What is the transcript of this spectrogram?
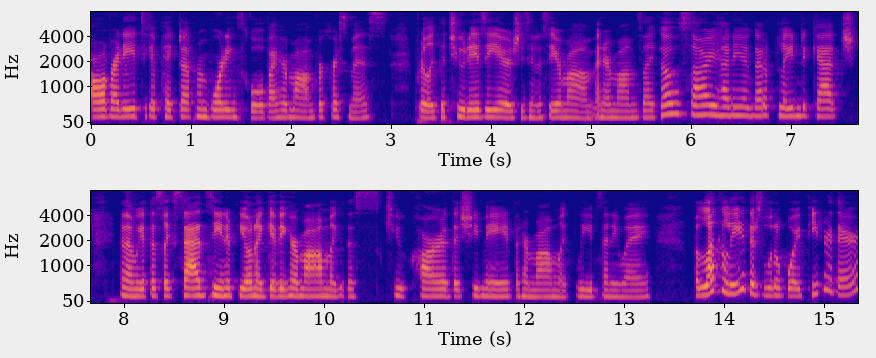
all ready to get picked up from boarding school by her mom for Christmas for like the two days a year she's gonna see her mom, and her mom's like, "Oh, sorry, honey, I've got a plane to catch." And then we get this like sad scene of Fiona giving her mom like this cute card that she made, but her mom like leaves anyway. But luckily, there's a little boy Peter there,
